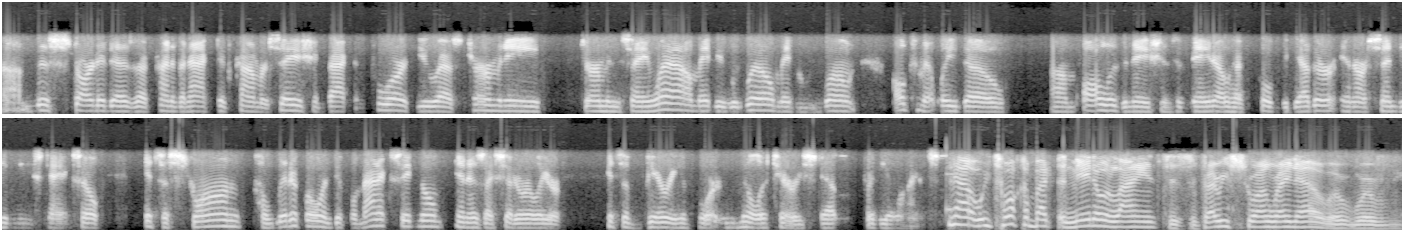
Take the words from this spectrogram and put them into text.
Um, this started as a kind of an active conversation back and forth, U.S., Germany, Germans saying, well, maybe we will, maybe we won't. Ultimately, though, um, all of the nations of NATO have pulled together and are sending these tanks. So it's a strong political and diplomatic signal. And as I said earlier, it's a very important military step for the alliance. Now, we talk about the NATO alliance is very strong right now. We're, we're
